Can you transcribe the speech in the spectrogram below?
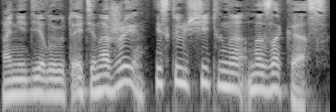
Они делают эти ножи исключительно на заказ».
